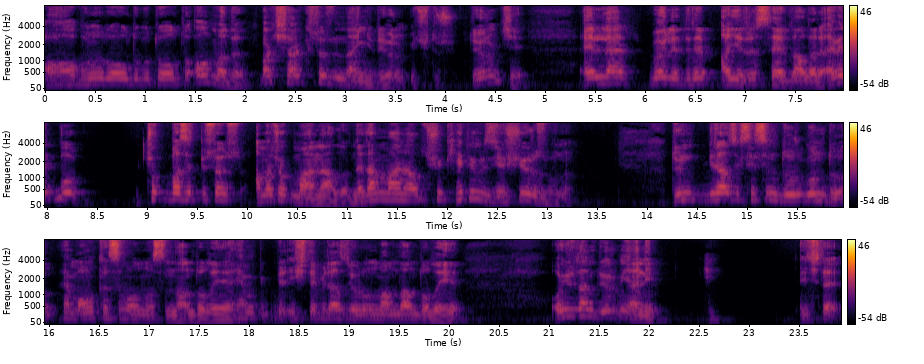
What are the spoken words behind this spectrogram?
aa bunu da oldu bu da oldu olmadı. Bak şarkı sözünden gidiyorum üçtür. Diyorum ki eller böyledir hep ayırır sevdaları. Evet bu çok basit bir söz ama çok manalı. Neden manalı? Çünkü hepimiz yaşıyoruz bunu. Dün birazcık sesim durgundu. Hem 10 Kasım olmasından dolayı hem işte biraz yorulmamdan dolayı. O yüzden diyorum yani işte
